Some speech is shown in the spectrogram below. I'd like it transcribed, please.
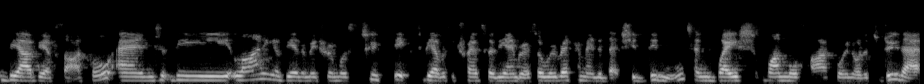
the IVF cycle, and the lining of the endometrium was too thick to be able to transfer the embryo. So we recommended that she didn't and wait one more cycle in order to do that.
